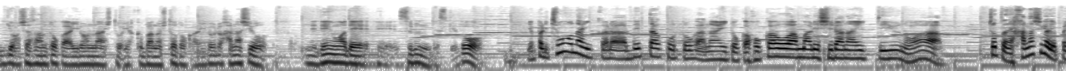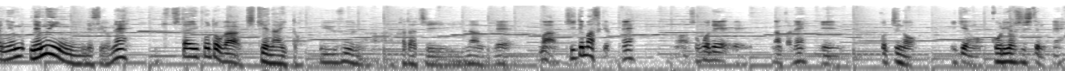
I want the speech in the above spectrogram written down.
業者さんとかいろんな人、役場の人とかいろいろ話を、ね、電話で、え、するんですけど、やっぱり町内から出たことがないとか、他をあまり知らないっていうのは、ちょっとね、話がやっぱり眠いんですよね。聞きたいことが聞けないという風な形なんで、まあ聞いてますけどね。まあ、そこで、え、なんかね、え、こっちの意見をご利用ししてもね、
